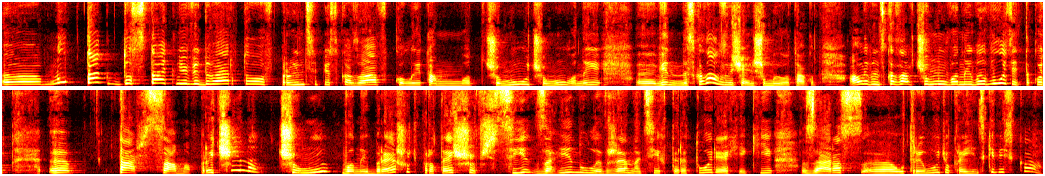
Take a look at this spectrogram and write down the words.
е, ну достатньо відверто, в принципі, сказав, коли там от чому, чому вони. е, він не сказав, звичайно, що ми отак, от, але він сказав, чому вони вивозять. Так от. Е, та ж сама причина, чому вони брешуть про те, що всі загинули вже на цих територіях, які зараз е, утримують українські війська.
